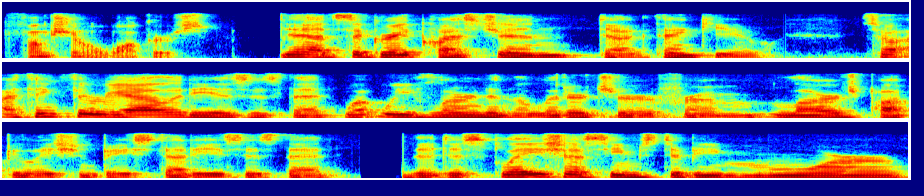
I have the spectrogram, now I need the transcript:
functional walkers? Yeah, it's a great question, Doug. Thank you. So I think the reality is is that what we've learned in the literature from large population-based studies is that the dysplasia seems to be more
